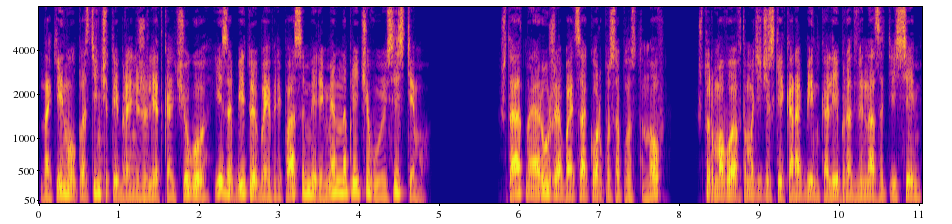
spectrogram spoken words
Накинул пластинчатый бронежилет-кольчугу и забитую боеприпасами ременно-плечевую систему. Штатное оружие бойца корпуса пластунов Штурмовой автоматический карабин калибра 12,7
